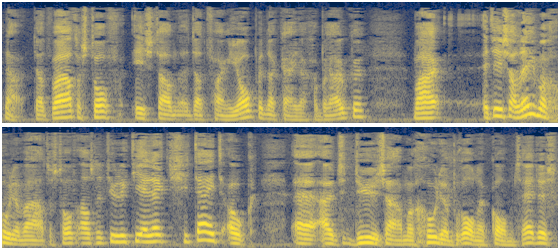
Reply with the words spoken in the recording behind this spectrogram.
Nou, dat waterstof is dan, dat vang je op en dat kan je dan gebruiken. Maar het is alleen maar groene waterstof als natuurlijk die elektriciteit ook uh, uit duurzame groene bronnen komt. Hè. Dus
